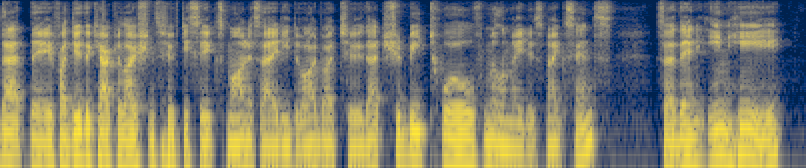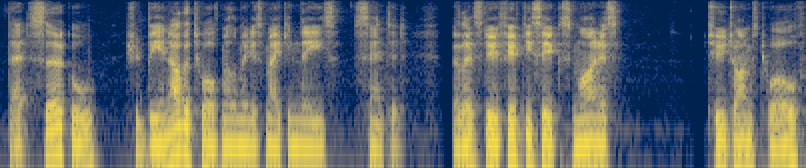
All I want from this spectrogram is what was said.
that there, if I do the calculations, 56 minus 80 divided by 2, that should be 12 millimeters. Make sense? So then in here, that circle should be another 12 millimeters, making these centered. So let's do 56 minus 2 times 12,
